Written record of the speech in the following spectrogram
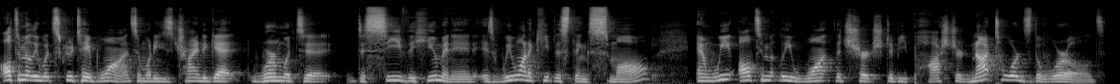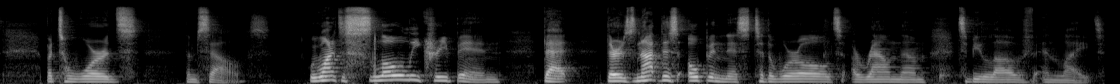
Ultimately, what Screwtape wants and what he's trying to get Wormwood to deceive the human in is we want to keep this thing small and we ultimately want the church to be postured not towards the world, but towards themselves. We want it to slowly creep in that there's not this openness to the world around them to be love and light.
